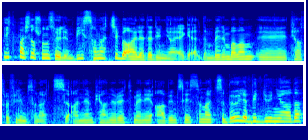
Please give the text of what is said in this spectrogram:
İlk başta şunu söyleyeyim. Bir sanatçı bir ailede dünyaya geldim. Benim babam e, tiyatro film sanatçısı, annem piyano öğretmeni, abim ses sanatçısı. Böyle bir dünyada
